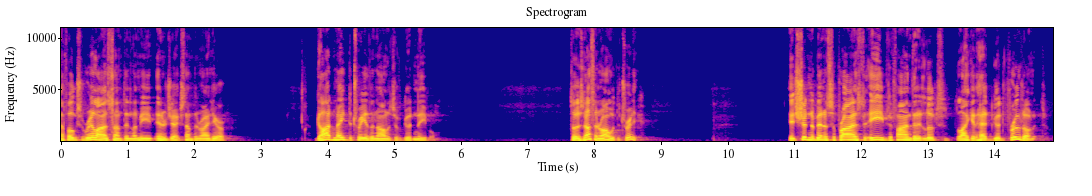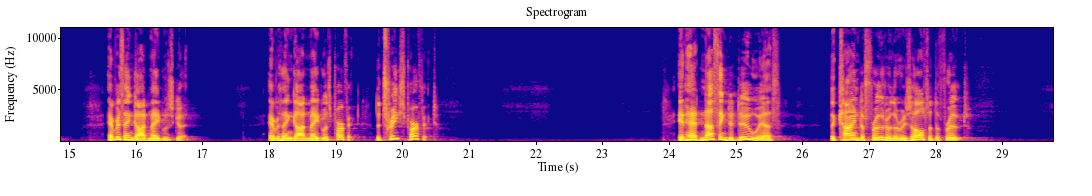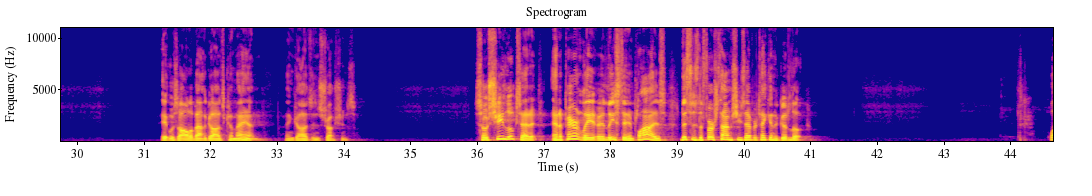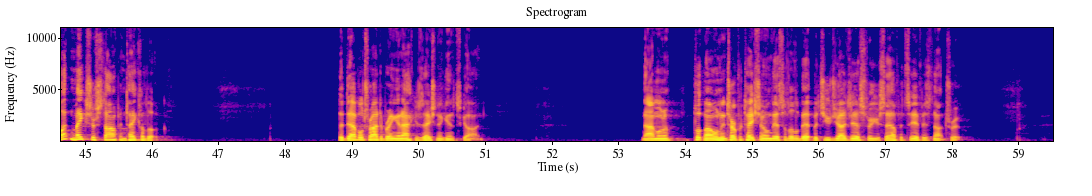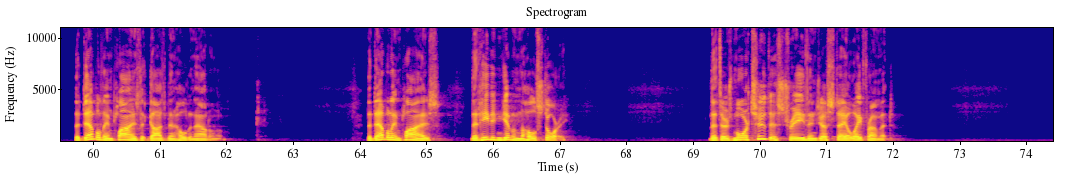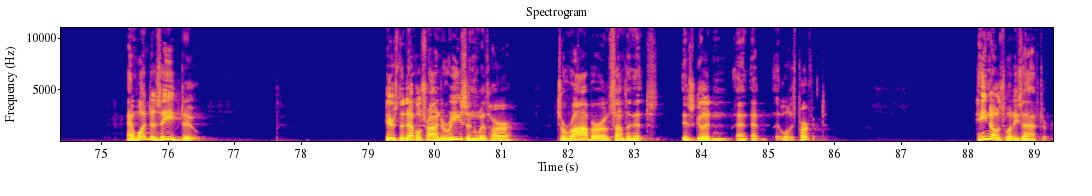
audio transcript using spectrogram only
now, folks, realize something. Let me interject something right here. God made the tree of the knowledge of good and evil. So there's nothing wrong with the tree. It shouldn't have been a surprise to Eve to find that it looked like it had good fruit on it. Everything God made was good. Everything God made was perfect. The tree's perfect. It had nothing to do with the kind of fruit or the result of the fruit. It was all about God's command and God's instructions. So she looks at it, and apparently, at least it implies, this is the first time she's ever taken a good look. What makes her stop and take a look? The devil tried to bring an accusation against God. Now, I'm going to put my own interpretation on this a little bit, but you judge this for yourself and see if it's not true. The devil implies that God's been holding out on them. The devil implies that he didn't give them the whole story. That there's more to this tree than just stay away from it. And what does Eve do? Here's the devil trying to reason with her to rob her of something that is good and, and, and well, is perfect. He knows what he's after.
